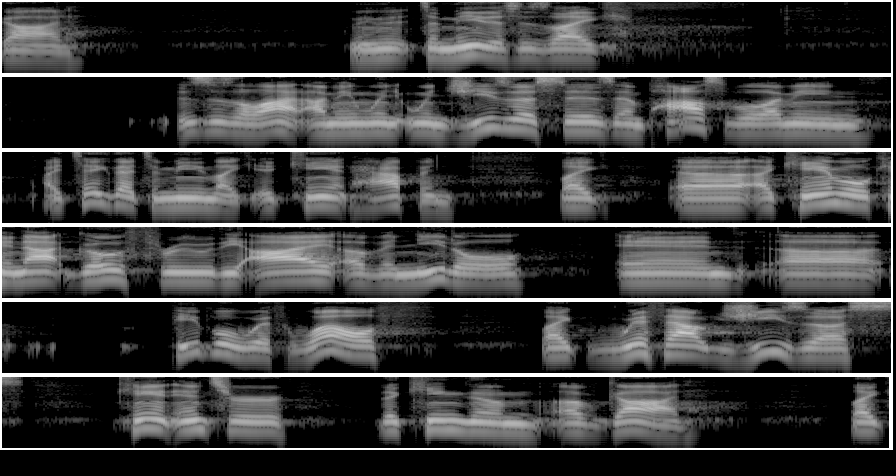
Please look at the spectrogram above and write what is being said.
God. I mean, to me, this is like, this is a lot. I mean, when, when Jesus says impossible, I mean, I take that to mean like it can't happen. Like uh, a camel cannot go through the eye of a needle, and uh, people with wealth, like without Jesus, can't enter the kingdom of God. Like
